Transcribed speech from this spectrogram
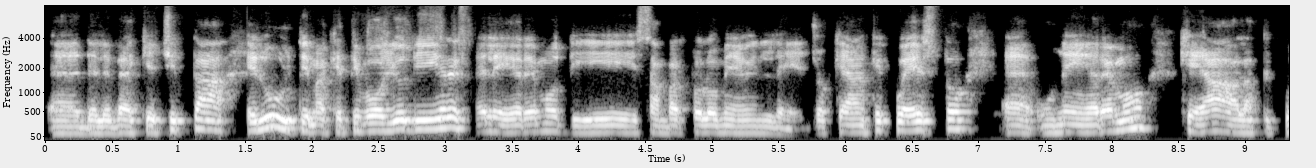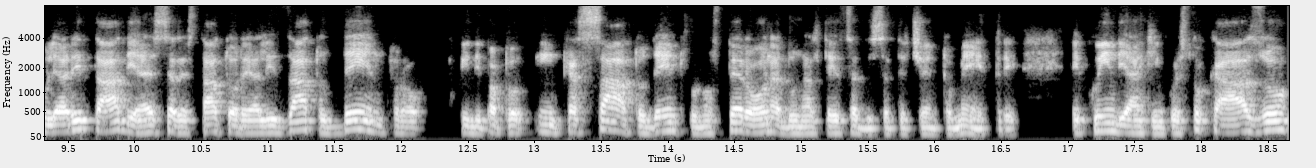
eh, delle vecchie città. E l'ultima che ti voglio dire è l'eremo di San Bartolomeo in Leggio, che anche questo è un eremo che ha la peculiarità di essere stato realizzato dentro quindi proprio incassato dentro uno sperone ad un'altezza di 700 metri. E quindi anche in questo caso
